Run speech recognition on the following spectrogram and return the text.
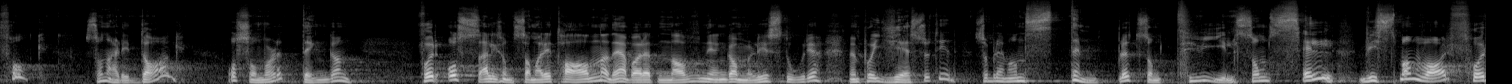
folk. Sånn er det i dag, og sånn var det den gang. For oss er liksom samaritanene det er bare et navn i en gammel historie. Men på Jesu tid så ble man stemplet som tvilsom selv hvis man var for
